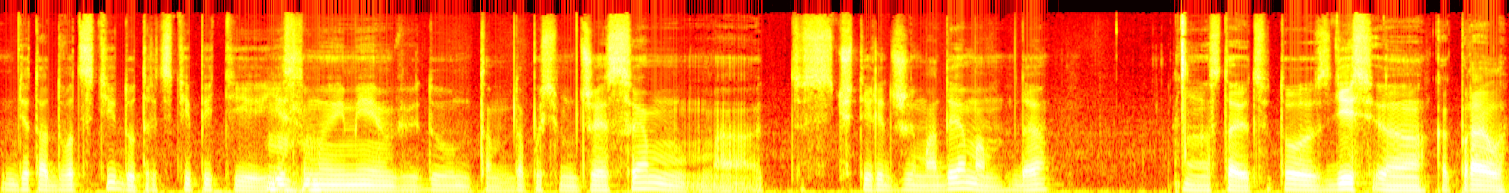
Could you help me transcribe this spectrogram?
где-то от 20 до 35. Угу. Если мы имеем виду, там, допустим, GSM а, с 4G модемом, да, э, ставится, то здесь, э, как правило,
